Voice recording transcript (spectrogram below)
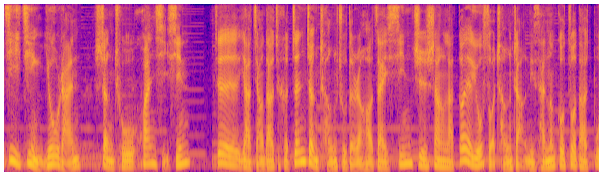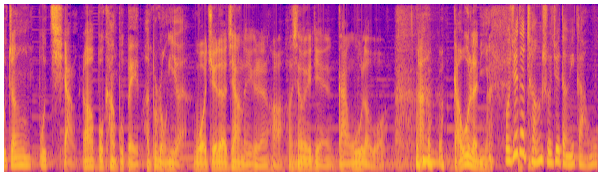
寂静悠然，胜出欢喜心。这要讲到这个真正成熟的人哈，在心智上啦都要有所成长，你才能够做到不争不抢，然后不亢不卑，很不容易啊！我觉得这样的一个人哈，好像有一点感悟了我，啊，感悟了你。我觉得成熟就等于感悟，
